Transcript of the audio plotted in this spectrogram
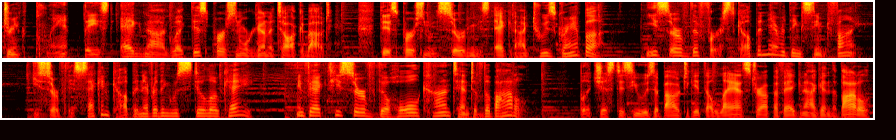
drink plant-based eggnog like this person we're going to talk about. This person was serving this eggnog to his grandpa. He served the first cup and everything seemed fine. He served the second cup and everything was still okay. In fact, he served the whole content of the bottle. But just as he was about to get the last drop of eggnog in the bottle,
